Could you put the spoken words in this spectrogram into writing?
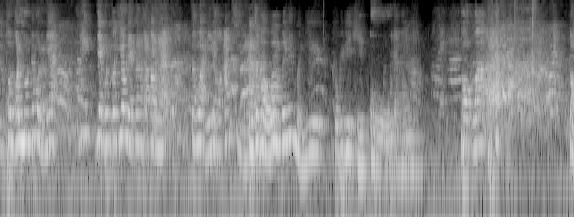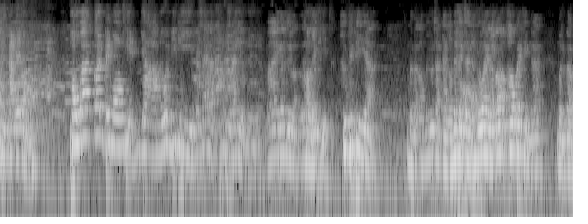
ๆคนคนลุ้นได้หมดแล้วเนี่ย นี่เย็นคนก็เยี่ยวเล็บแล้วนะครับตอนเนี้ยจังหวะนี้เนี่ยเขาอั้นฉี่มาอาจจะบอกว่าไม่ได้เหมือนที่พวกพี่ๆคิด โอ้ยังไงล่ะเพราะว่า ต่อยกันเลยเหรอ เพราะว่าต้นไปมองเห็นยามหรือว่าพี่พีไม่ใช่นะพี่พีนั่งอยู่นี้ไม่ก็คือเราเขาเลยผิด คือพี่พีอะเหมือนเราไม่รู้จักกันเราไม่เคยเจอกันด้วย แล้วก็เข้าไปถึงอะเหมือนแบบ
